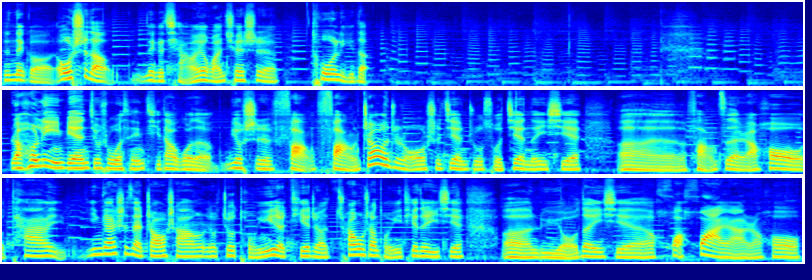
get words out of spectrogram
那个欧式的那个墙又完全是脱离的。然后另一边就是我曾经提到过的，又是仿仿照这种欧式建筑所建的一些呃房子，然后它应该是在招商，就统一的贴着窗户上统一贴着一些呃旅游的一些画画呀，然后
